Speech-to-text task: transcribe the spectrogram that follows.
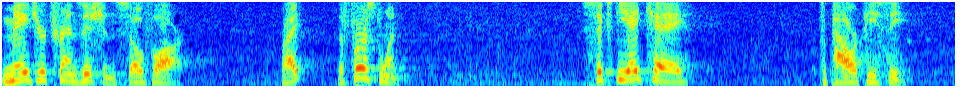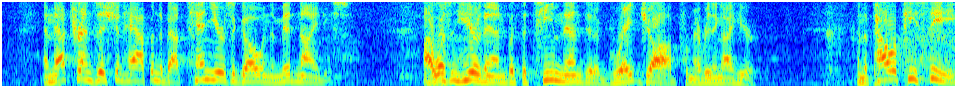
major transitions so far. Right? The first one, 68K to PowerPC. And that transition happened about 10 years ago in the mid-90s. I wasn't here then, but the team then did a great job from everything I hear. And the PowerPC,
